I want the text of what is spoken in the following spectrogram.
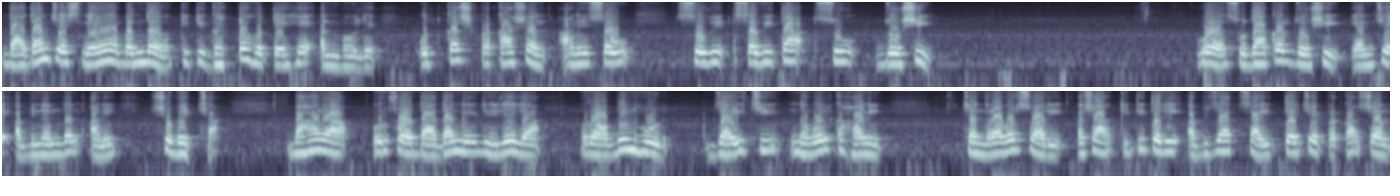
दादांचे स्नेहबंध किती घट्ट होते हे अनुभवले. उत्कर्ष प्रकाशन आणि सौ सुवि सविता सु जोशी व सुधाकर जोशी यांचे अभिनंदन आणि शुभेच्छा. बहारा उर्फ दादांनी लिहिलेल्या रॉबिन हुड जाईची नवल कहाणी चंद्रावर स्वारी अशा कितीतरी अभिजात साहित्याचे प्रकाशन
